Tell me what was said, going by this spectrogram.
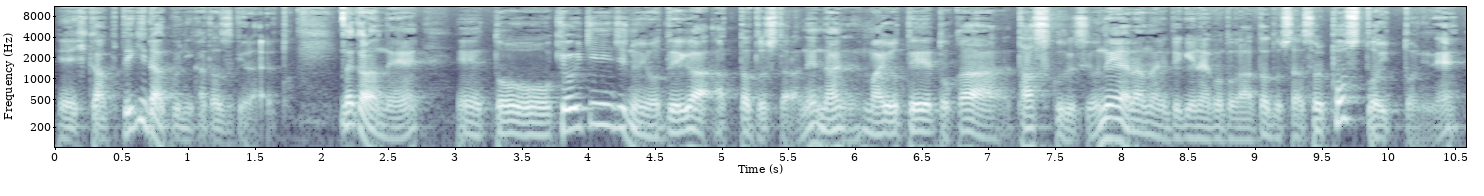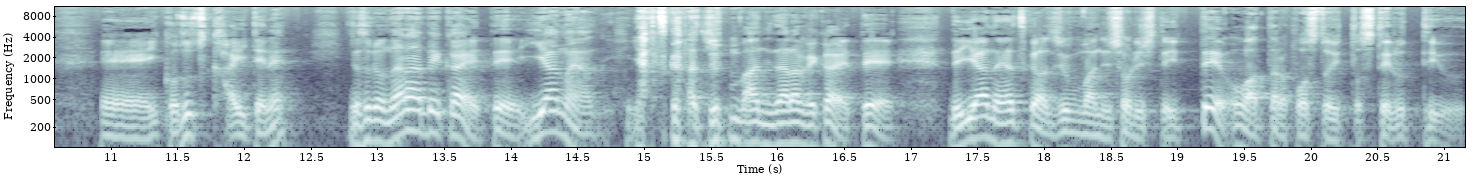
えー、比較的楽に片付けられると。だからね、えっ、ー、と、今日一日の予定があったとしたらね、まあ、予定とかタスクですよね、やらないといけないことがあったとしたら、それポストイットにね、えー、一個ずつ書いてね、で、それを並べ替えて、嫌なやつから順番に並べ替えて、で、嫌なやつから順番に処理していって、終わったらポストイット捨てるっていう、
